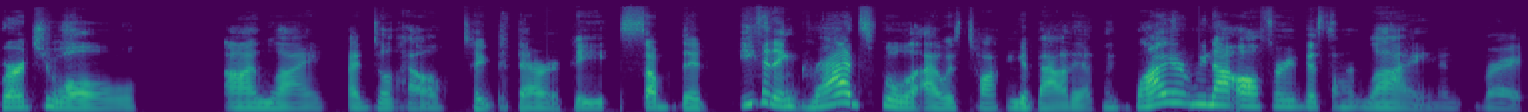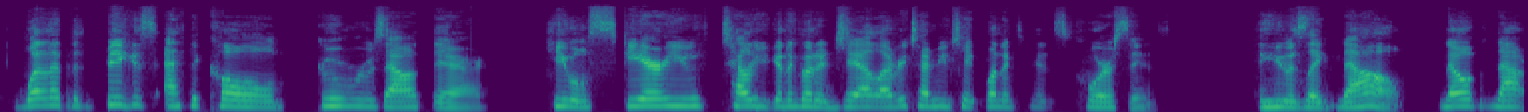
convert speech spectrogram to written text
virtual online mental health type therapy. Something even in grad school, I was talking about it. Like, why are we not offering this online? And Right. one of the biggest ethical gurus out there, he will scare you, tell you you're going to go to jail every time you take one of his courses. And he was like, no, no, not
